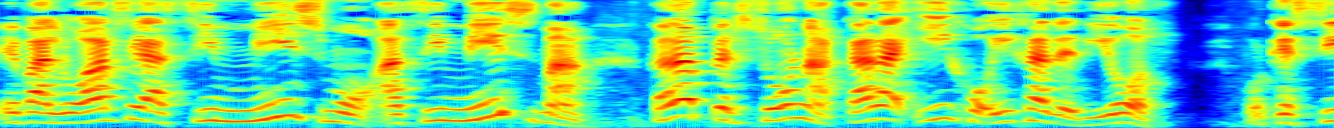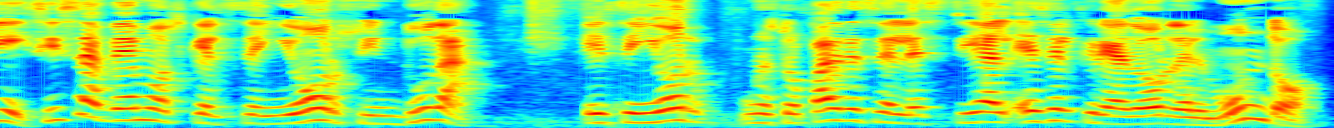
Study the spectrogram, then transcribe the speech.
Evaluarse a sí mismo, a sí misma. Cada persona, cada hijo, hija de Dios. Porque sí, sí sabemos que el Señor, sin duda, el Señor, nuestro Padre Celestial, es el creador del mundo.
